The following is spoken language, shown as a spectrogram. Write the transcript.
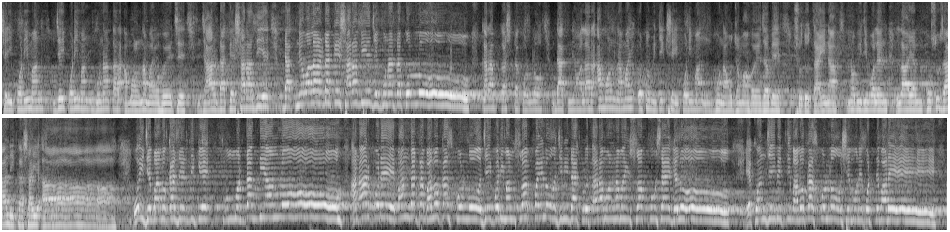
সেই পরিমাণ, যেই পরিমাণ গুণা তার আমল নামায় হয়েছে। যার ডাকে সারা দিয়ে ডাকনেওয়ালার ডাকে সারা দিয়ে যে গুণাটা করল, খারাপ কাজটা করল ডাকনেওয়ালার আমল নামায় অটোমেটিক সেই পরিমাণ গুণাও জমা হয়ে যাবে। শুধু তাই না, নবীজি বলেন লায়ন কসু জালিকা সাই ওই যে ভালো কাজের দিকে উম্মত ডাক দিয়ে আনলো। আনার পরে বান্দাটা ভালো কাজ করল, যেই পরিমাণ সব পাইলো, যিনি ডাকলো, তার আমল নামায় সব পৌঁছায় গেল। এখন যেই ব্যক্তি ভালো কাজ করল, সে মনে করতে পারে,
